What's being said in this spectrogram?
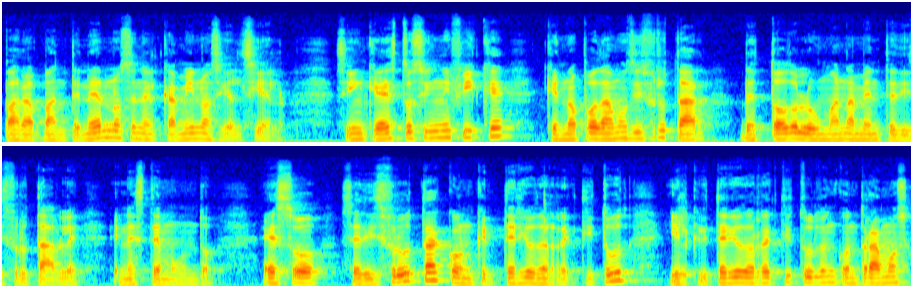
para mantenernos en el camino hacia el cielo, sin que esto signifique que no podamos disfrutar de todo lo humanamente disfrutable en este mundo. Eso se disfruta con criterio de rectitud y el criterio de rectitud lo encontramos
